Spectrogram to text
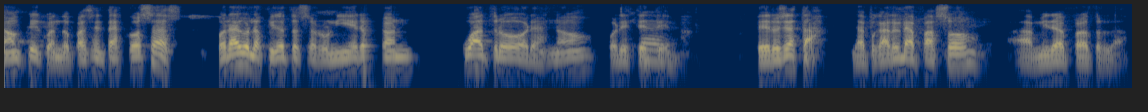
aunque cuando pasan estas cosas, por algo los pilotos se reunieron cuatro horas, ¿no? Por este tema. Pero ya está, la carrera pasó a mirar para otro lado.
